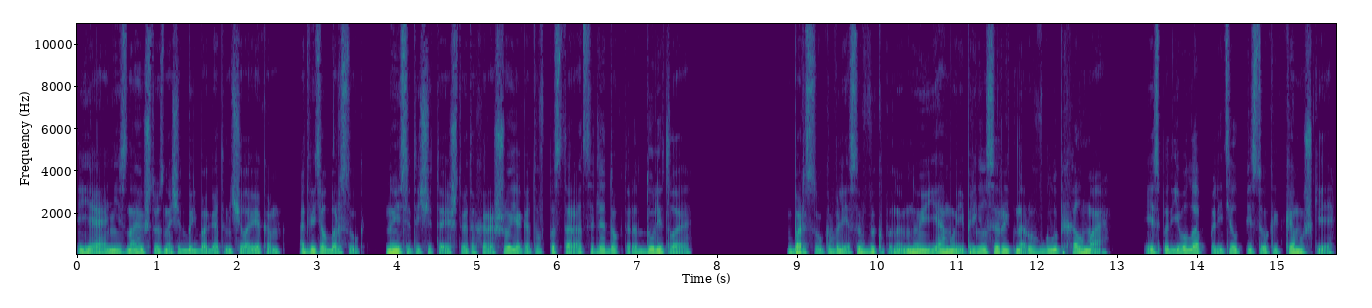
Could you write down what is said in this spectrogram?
«Я не знаю, что значит быть богатым человеком», — ответил барсук. Но если ты считаешь, что это хорошо, я готов постараться для доктора Дулитла». Барсук влез в выкопанную мною яму и принялся рыть нору вглубь холма. Из-под его лап полетел песок и камушки.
